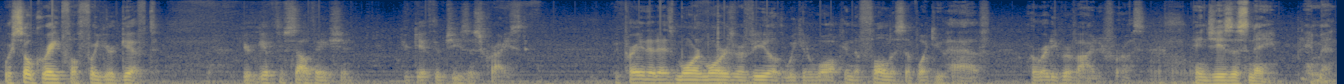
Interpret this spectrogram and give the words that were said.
We're so grateful for your gift, your gift of salvation, your gift of Jesus Christ. We pray that as more and more is revealed, we can walk in the fullness of what you have already provided for us. In Jesus' name, amen.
